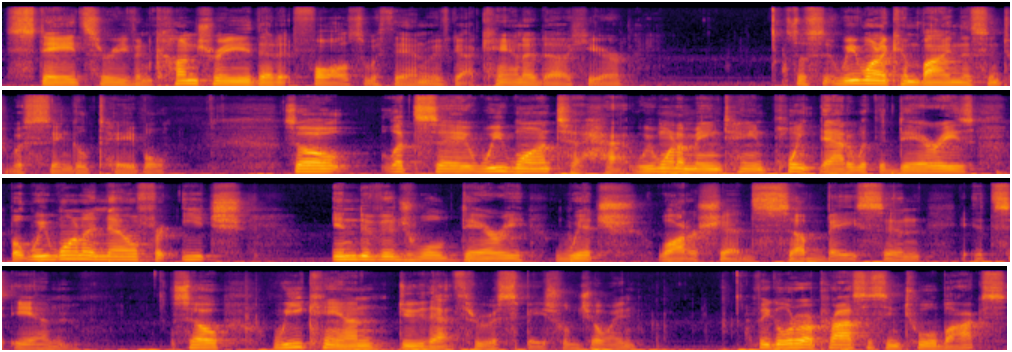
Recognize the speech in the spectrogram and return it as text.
states, or even country that it falls within. We've got Canada here. So, so we want to combine this into a single table. So let's say we want to have we want to maintain point data with the dairies, but we want to know for each individual dairy which watershed subbasin it's in. So we can do that through a spatial join. If we go to our processing toolbox,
